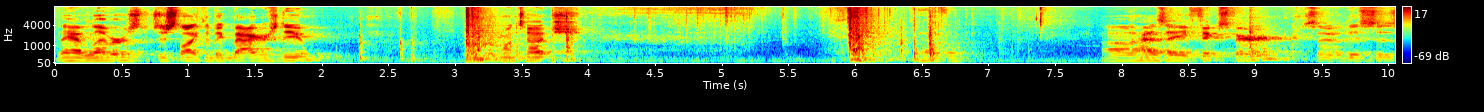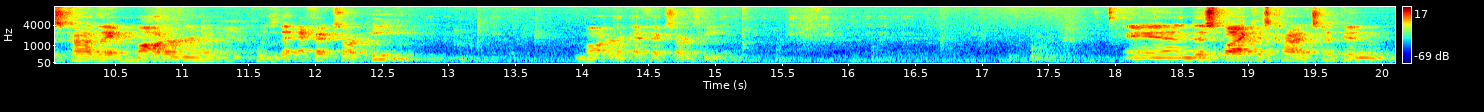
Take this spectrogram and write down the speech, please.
They have levers just like the big baggers do. One touch. Helpful. Uh, has a fixed fairing, so this is kind of a modern, was it the FXRP? Modern FXRP. And this bike has kind of taken,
